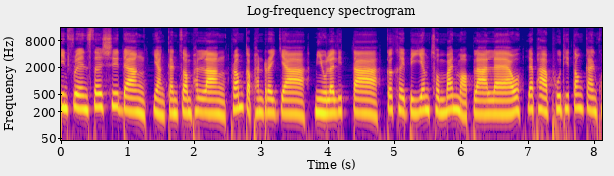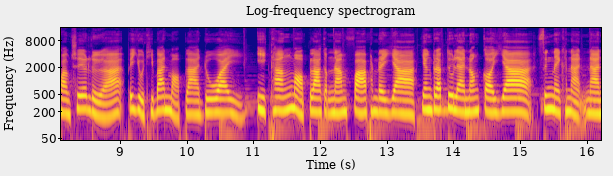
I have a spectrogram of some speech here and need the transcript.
อินฟลูเอนเซอร์ชื่อดัง อย่างกันจอมพลัง พร้อมกับภรรยา มิวลลิตา ก็เคยไปเยี่ยมชมบ้านหมอปลาแล้ว และพาผู้ที่ต้องการความช่วยเหลือ ไปอยู่ที่บ้านหมอปลาด้วย อีกทั้งหมอปลากับน้ำฟ้าภรรยา ยังรับดูแลน้องกอย่า ซึ่งในขณะนั้น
